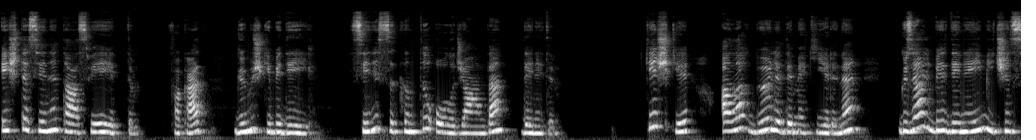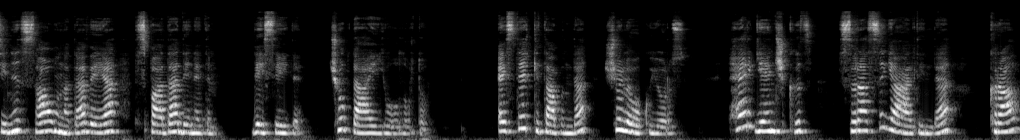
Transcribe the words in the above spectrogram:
İşte seni tasfiye ettim. Fakat gümüş gibi değil. Seni sıkıntı olacağından denedim. Keşke Allah böyle demek yerine güzel bir deneyim için seni saunada veya spa'da denedim deseydi çok daha iyi olurdu. Ester kitabında şöyle okuyoruz. Her genç kız sırası geldiğinde kral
